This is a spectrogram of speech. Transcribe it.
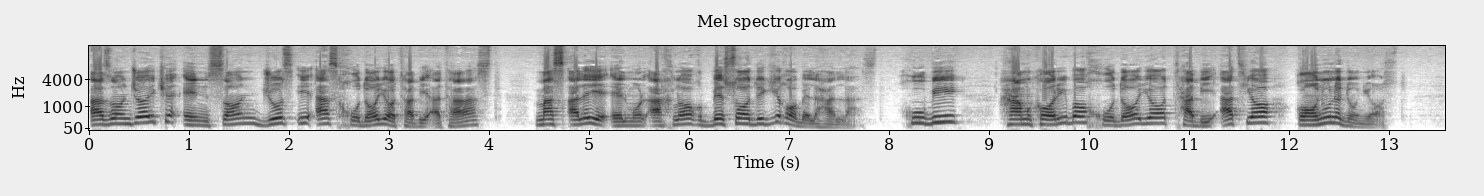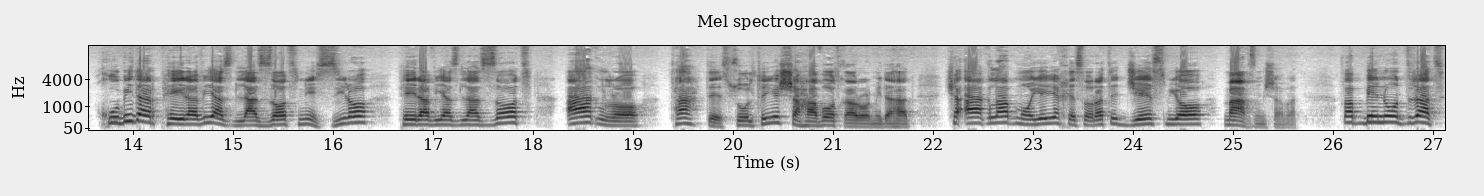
از آنجایی که انسان جزئی از خدا یا طبیعت است مسئله علم الاخلاق به سادگی قابل حل است. خوبی همکاری با خدا یا طبیعت یا قانون دنیاست. خوبی در پیروی از لذات نیست زیرا پیروی از لذات عقل را تحت سلطه شهوات قرار می دهد که اغلب مایه خسارت جسم یا مغز می شود و به ندرت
